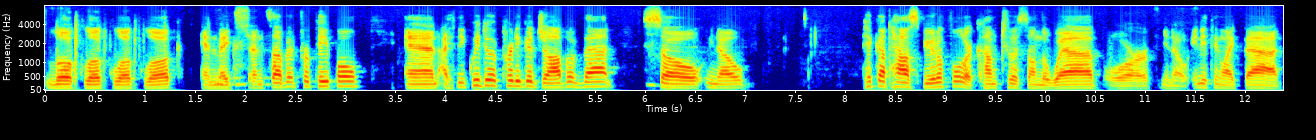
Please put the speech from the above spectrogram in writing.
look look look look and make mm-hmm. sense of it for people and I think we do a pretty good job of that. Mm-hmm. So, you know, pick up House Beautiful or come to us on the web or, you know, anything like that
